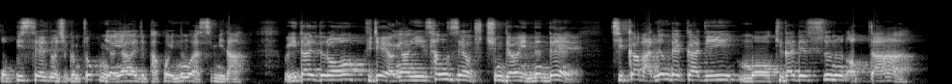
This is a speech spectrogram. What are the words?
오피스텔도 지금 조금 영향을 좀 받고 있는 것 같습니다. 이달 들어 규제 영향이 상승하고 주춤되어 있는데 집값 안정되까지 뭐 기다릴 수는 없다.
